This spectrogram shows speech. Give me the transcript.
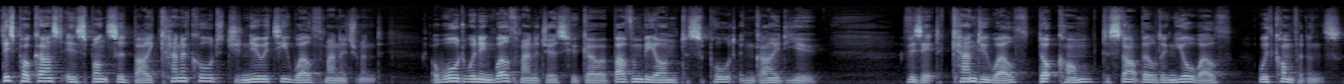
This podcast is sponsored by Canaccord Genuity Wealth Management, award winning wealth managers who go above and beyond to support and guide you. Visit candowealth.com to start building your wealth with confidence.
